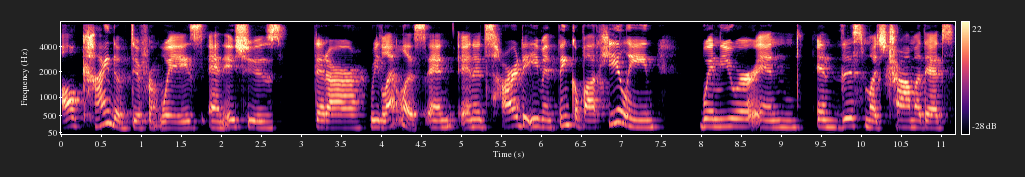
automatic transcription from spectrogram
all kind of different ways and issues that are relentless and and it's hard to even think about healing when you're in in this much trauma that's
